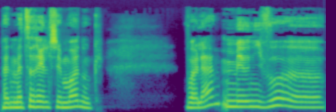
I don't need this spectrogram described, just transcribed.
pas de matériel chez moi donc voilà. Mais au niveau euh,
